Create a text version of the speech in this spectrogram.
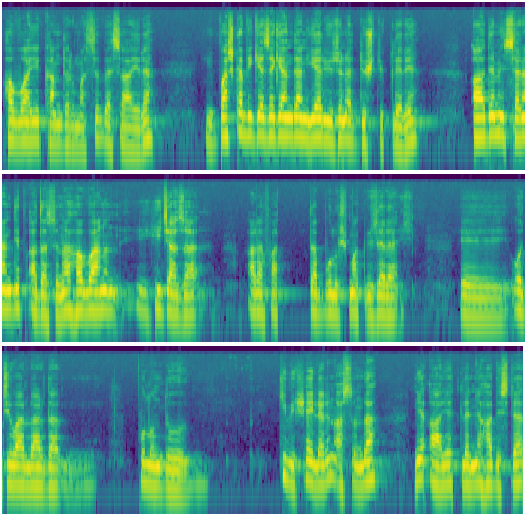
Havva'yı kandırması vesaire, başka bir gezegenden yeryüzüne düştükleri, Adem'in Serendip adasına, Havva'nın Hicaz'a, Arafat'ta buluşmak üzere e, o civarlarda bulunduğu gibi şeylerin aslında ne ayetle ne hadisle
